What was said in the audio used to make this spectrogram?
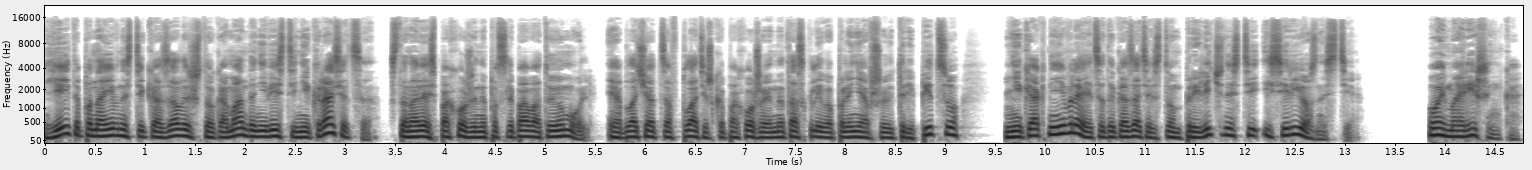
Ей-то по наивности казалось, что команда невесте не красится, становясь похожей на подслеповатую моль, и облачаться в платьишко, похожее на тоскливо полинявшую трепицу, никак не является доказательством приличности и серьезности. «Ой, Маришенька,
